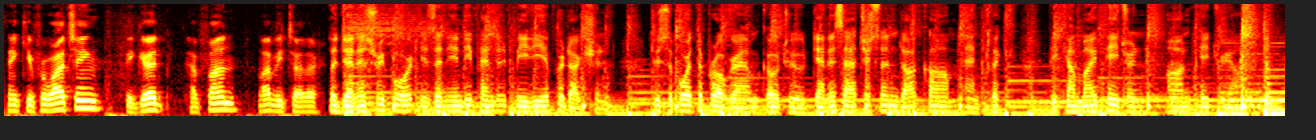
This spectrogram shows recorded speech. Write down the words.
Thank you for watching. Be good. Have fun. Love each other. The Dennis Report is an independent media production. To support the program, go to DennisAtchison.com and click Become My Patron on Patreon.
